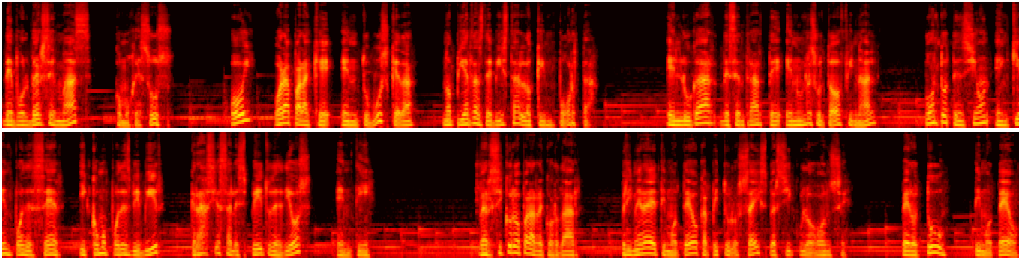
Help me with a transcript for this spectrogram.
de volverse más como Jesús. Hoy ora para que en tu búsqueda no pierdas de vista lo que importa. En lugar de centrarte en un resultado final, pon tu atención en quién puedes ser y cómo puedes vivir gracias al Espíritu de Dios en ti. Versículo para recordar. Primera de Timoteo capítulo 6 versículo 11. Pero tú, Timoteo,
